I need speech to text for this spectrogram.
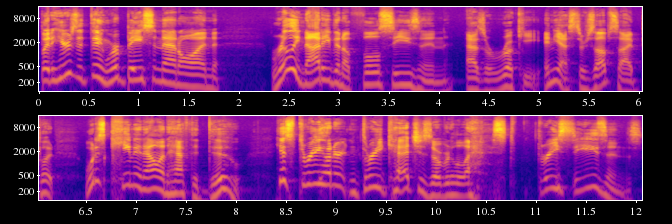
But here's the thing: we're basing that on really not even a full season as a rookie. And yes, there's upside, but what does Keenan Allen have to do? He has 303 catches over the last three seasons.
